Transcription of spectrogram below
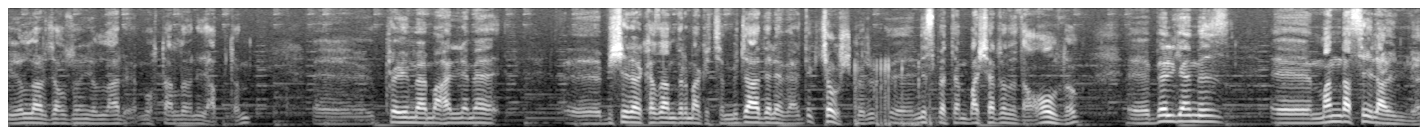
Yıllarca uzun yıllar muhtarlığını yaptım. E, Köyüme, mahalleme e, bir şeyler kazandırmak için mücadele verdik. Çok şükür e, nispeten başarılı da olduk. E, Bölgemiz e, mandasıyla ünlü,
